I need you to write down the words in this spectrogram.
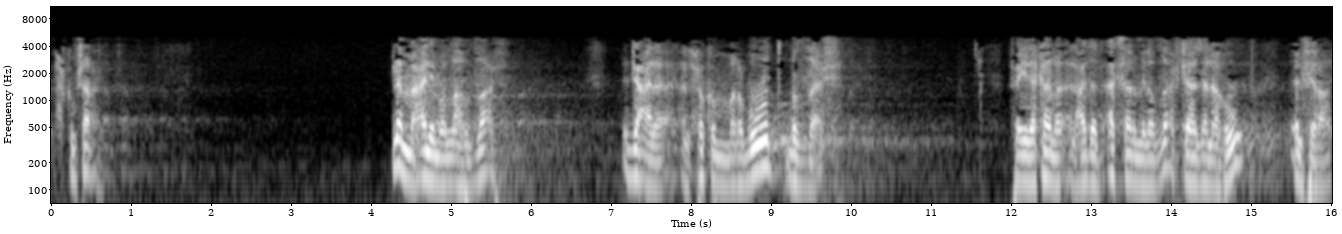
الحكم شرعي. لما علم الله الضعف جعل الحكم مربوط بالضعف. فإذا كان العدد أكثر من الضعف جاز له الفرار.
